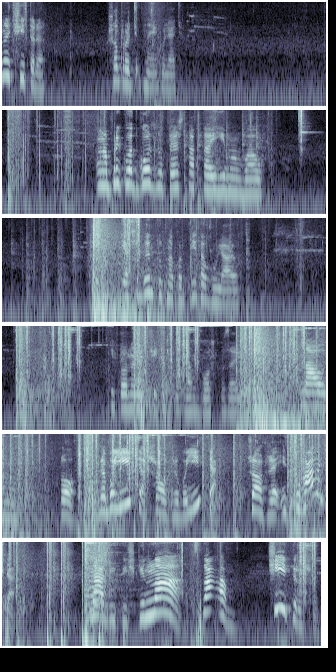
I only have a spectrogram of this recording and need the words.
Вони читери. Що проти неї гулять? Наприклад, Годжу теж так та її вау. Я ж один тут на компітах гуляю. І то навіть читерку прям в бошку заїду. На одну. Що, вже боїшся? Що, вже боїшся? Що, вже іспугалися? На дві на! Сам! Читершу!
